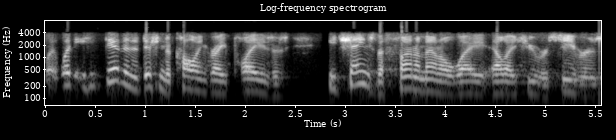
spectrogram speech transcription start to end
what, what he did, in addition to calling great plays, is he changed the fundamental way LSU receivers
